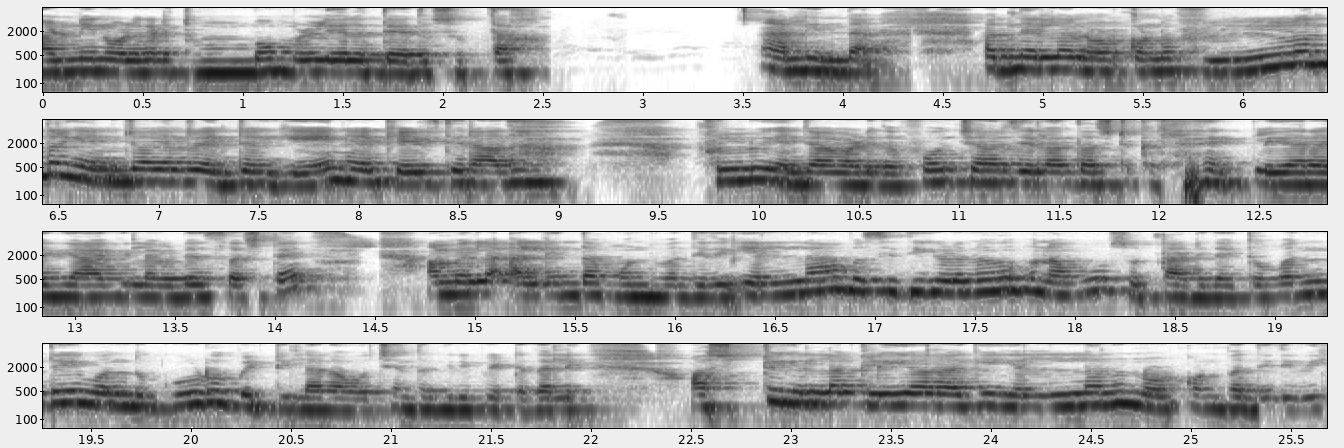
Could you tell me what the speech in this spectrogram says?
ಹಣ್ಣಿನ ಒಳಗಡೆ ತುಂಬ ಮುಳ್ಳಿರುತ್ತೆ ಅದು ಸುತ್ತ. ಅಲ್ಲಿಂದ ಅದನ್ನೆಲ್ಲ ನೋಡಿಕೊಂಡು ಫುಲ್ ಅಂದ್ರೆ ಎಂಜಾಯ್ ಅಂದರೆ ಎಂಜಾಯ್ ಏನು ಹೇಳಿ ಕೇಳ್ತೀರಾ ಅದು? ಫುಲ್ಲು ಎಂಜಾಯ್ ಮಾಡಿದ್ದೆ. ಫೋನ್ ಚಾರ್ಜ್ ಇಲ್ಲ ಅಂತ ಅಷ್ಟು ಕ್ಲಿಯರಾಗಿ ಆಗಿಲ್ಲ ವಿಡಿಯೋಸ್ ಅಷ್ಟೇ. ಆಮೇಲೆ ಅಲ್ಲಿಂದ ಮುಂದೆ ಬಂದಿದ್ವಿ ಎಲ್ಲ ಬಸದಿಗಳನ್ನು ನಾವು ಸುತ್ತಾಡಿದಾಯಿತು. ಒಂದೇ ಒಂದು ಗೂಡು ಬಿಟ್ಟಿಲ್ಲ ನಾವು ಚಂದ್ರಗಿರಿ ಬೆಟ್ಟದಲ್ಲಿ ಅಷ್ಟು ಎಲ್ಲ ಕ್ಲಿಯರಾಗಿ ಎಲ್ಲನೂ ನೋಡ್ಕೊಂಡು ಬಂದಿದ್ದೀವಿ.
